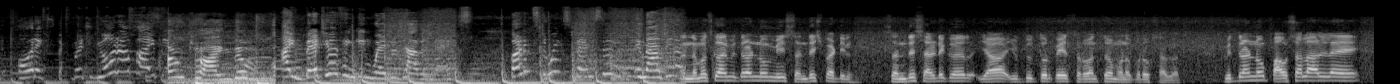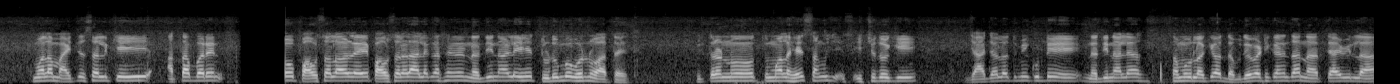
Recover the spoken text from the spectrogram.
limited or expensive. But here are five I'm trying them. I bet you're thinking where to travel next. But it's too expensive. Imagine a नमस्कार मित्रांनो मी संदेश पाटील संदेश सार्डेकर या यूट्यूबतर्फे सर्वांचं मनपूर्वक स्वागत मित्रांनो पावसाला आलेलं आहे तुम्हाला माहिती असेल की आतापर्यंत तो पावसाला आलं आहे पावसाला आल्या कारणाने नदी नाले हे तुडुंब भरून वाहत आहेत मित्रांनो तुम्हाला हेच सांगू इच्छितो की ज्या ज्याला तुम्ही कुठे नदी नाल्यासमोरला किंवा धबधब्या ठिकाणी जाणार त्यावेळेला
